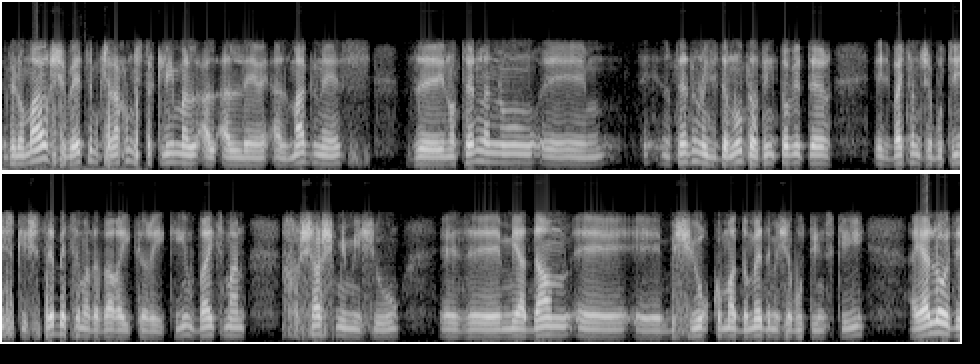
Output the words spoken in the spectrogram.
ולומר שבעצם כשאנחנו מסתכלים על, על, על, על מגנס, זה נותן לנו, נותן לנו הזדמנות להבין טוב יותר את ויצמן ז'בוטינסקי, שזה בעצם הדבר העיקרי. כי אם ויצמן חשש ממישהו, זה מאדם בשיעור קומה דומה לז'בוטינסקי, היה לו איזו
